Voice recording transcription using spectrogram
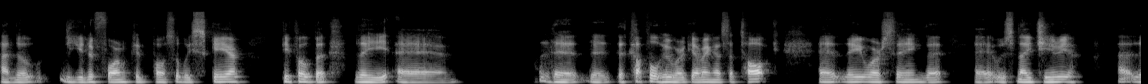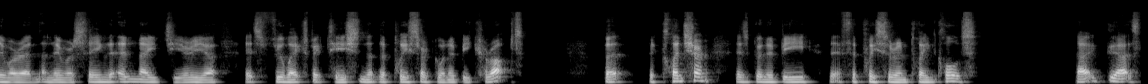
and the, the uniform could possibly scare people. But the, uh, the, the, the couple who were giving us a talk, uh, they were saying that uh, it was Nigeria. Uh, they were in, and they were saying that in Nigeria, it's full expectation that the police are going to be corrupt. But the clincher is going to be that if the police are in plain clothes, that that's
